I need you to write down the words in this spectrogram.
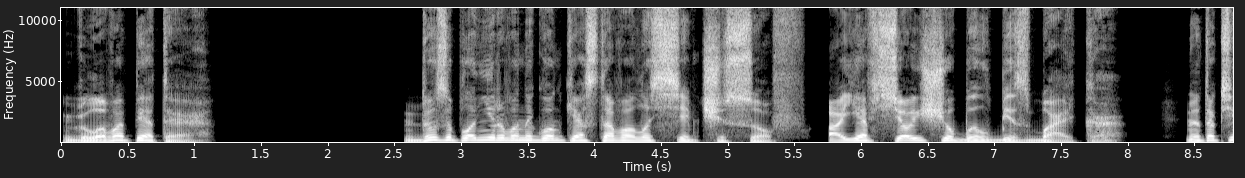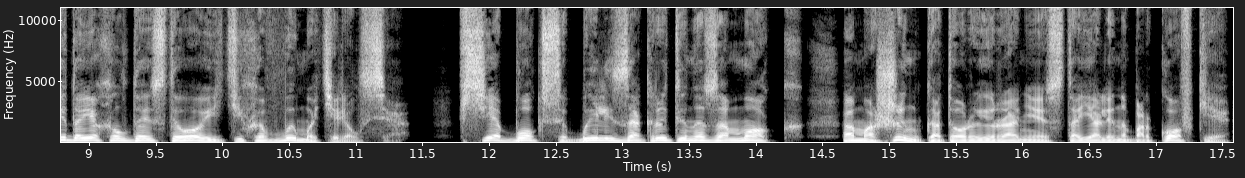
Глава пятая. До запланированной гонки оставалось семь часов, а я все еще был без байка. На такси доехал до СТО и тихо выматерился. Все боксы были закрыты на замок, а машин, которые ранее стояли на парковке,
